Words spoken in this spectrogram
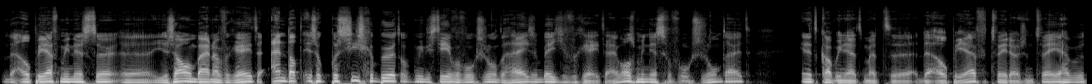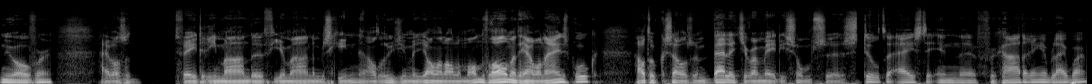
de LPF-minister. Uh, je zou hem bijna vergeten. En dat is ook precies gebeurd op het ministerie van Volksgezondheid. Hij is een beetje vergeten. Hij was minister van Volksgezondheid in het kabinet met uh, de LPF. 2002 hebben we het nu over. Hij was het twee, drie maanden, vier maanden misschien. Hij had ruzie met Jan en Alleman, vooral met Herman Heinsbroek. Hij had ook zelfs een belletje waarmee hij soms uh, stilte eiste in uh, vergaderingen blijkbaar.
